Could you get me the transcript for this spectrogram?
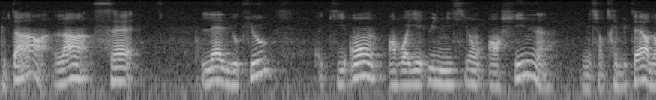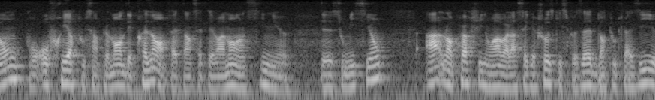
plus tard, là, c'est les Liukyu qui ont envoyé une mission en Chine, une mission tributaire donc, pour offrir tout simplement des présents en fait. Hein. C'était vraiment un signe de soumission à l'empereur chinois. Voilà, c'est quelque chose qui se faisait dans toute l'Asie.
